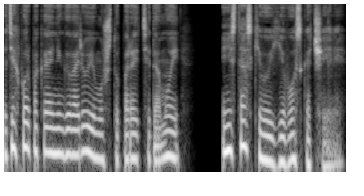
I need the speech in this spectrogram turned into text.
До тех пор, пока я не говорю ему, что пора идти домой, и не стаскиваю его с качели.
